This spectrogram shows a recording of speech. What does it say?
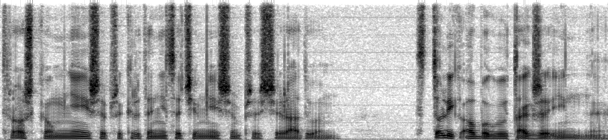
troszkę mniejsze, przykryte nieco ciemniejszym prześcieradłem. Stolik obok był także inny.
